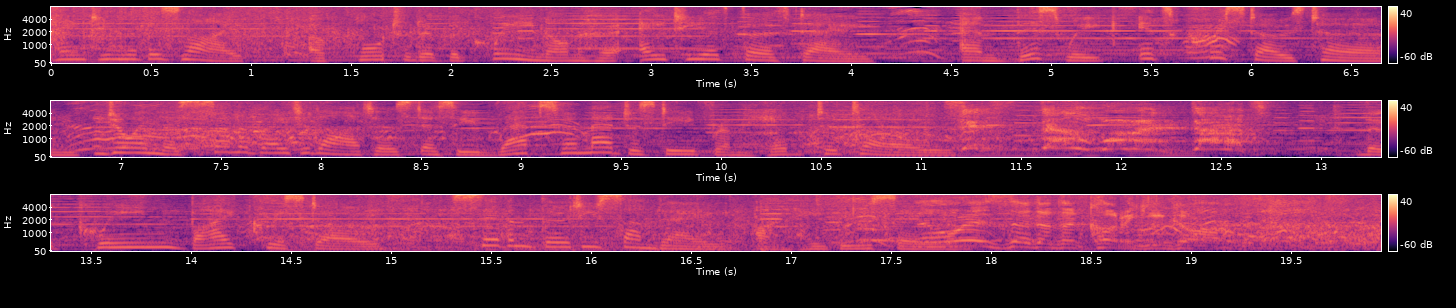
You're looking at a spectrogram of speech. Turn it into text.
painting of his life, a portrait of the Queen on her 80th birthday. And this week, it's Christo's turn. Join the celebrated artist as he wraps Her Majesty from head to toe. The Queen by Christo, 7.30 Sunday on ABC. Where's that other corgi gone?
